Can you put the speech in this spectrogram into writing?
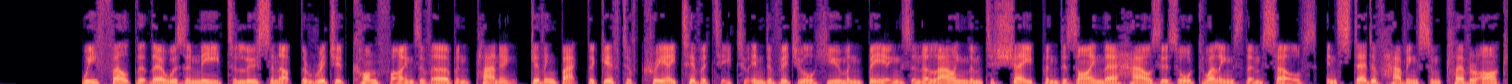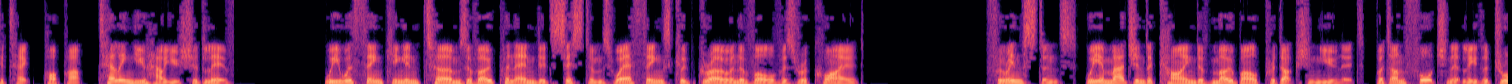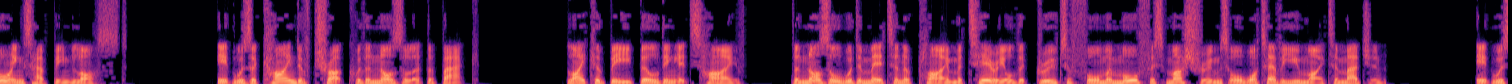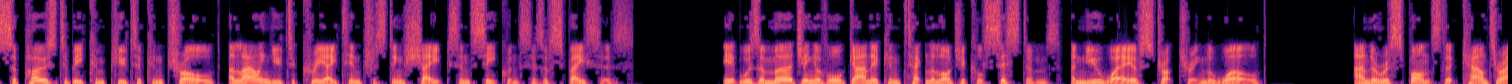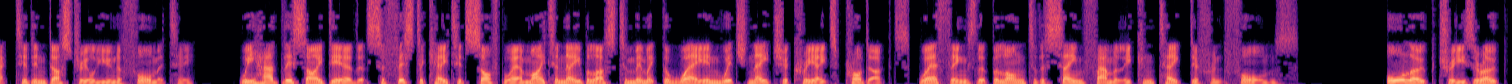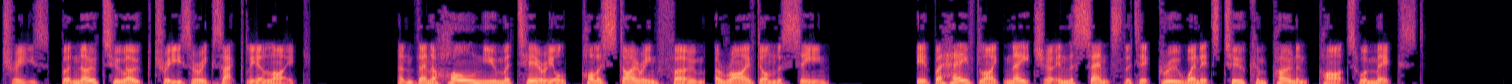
We felt that there was a need to loosen up the rigid confines of urban planning, giving back the gift of creativity to individual human beings and allowing them to shape and design their houses or dwellings themselves, instead of having some clever architect pop up, telling you how you should live. We were thinking in terms of open-ended systems where things could grow and evolve as required. For instance, we imagined a kind of mobile production unit, but unfortunately the drawings have been lost. It was a kind of truck with a nozzle at the back. Like a bee building its hive. The nozzle would emit and apply material that grew to form amorphous mushrooms or whatever you might imagine. It was supposed to be computer-controlled, allowing you to create interesting shapes and sequences of spaces. It was a merging of organic and technological systems, a new way of structuring the world. And a response that counteracted industrial uniformity. We had this idea that sophisticated software might enable us to mimic the way in which nature creates products, where things that belong to the same family can take different forms. All oak trees are oak trees, but no two oak trees are exactly alike and then a whole new material, polystyrene foam, arrived on the scene. It behaved like nature in the sense that it grew when its two component parts were mixed.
